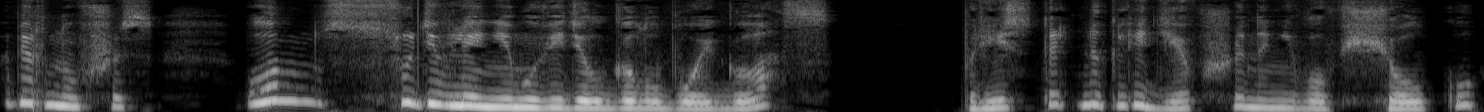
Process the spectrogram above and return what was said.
Обернувшись, он с удивлением увидел голубой глаз, пристально глядевший на него в щелку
